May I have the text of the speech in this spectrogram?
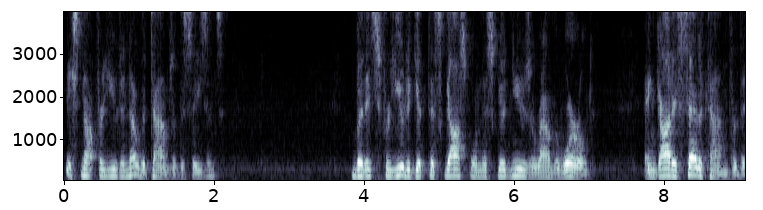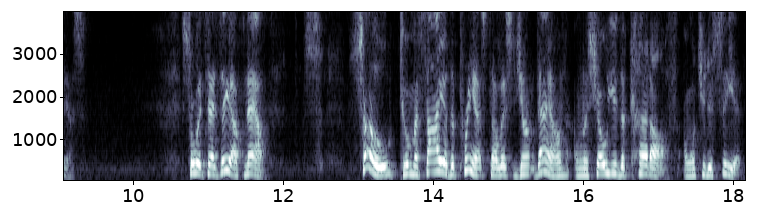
It's not for you to know the times or the seasons, but it's for you to get this gospel and this good news around the world. And God has set a time for this. So it's as if now. So to Messiah the Prince. Now let's jump down. I want to show you the cutoff. I want you to see it.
